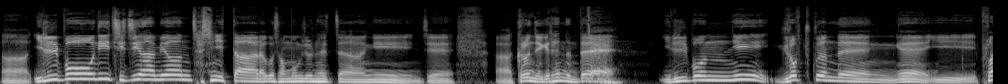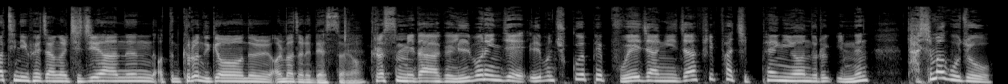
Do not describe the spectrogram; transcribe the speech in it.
어, 일본이 지지하면 자신 있다라고 정몽준 회장이 이제 아, 그런 얘기를 했는데 네. 일본이 유럽 축구 연맹의 이 플라티니 회장을 지지하는 어떤 그런 의견을 얼마 전에 냈어요. 그렇습니다. 그 일본의 이제 일본 축구협회 부회장이자 피파 집행위원으로 있는 다시마 고조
